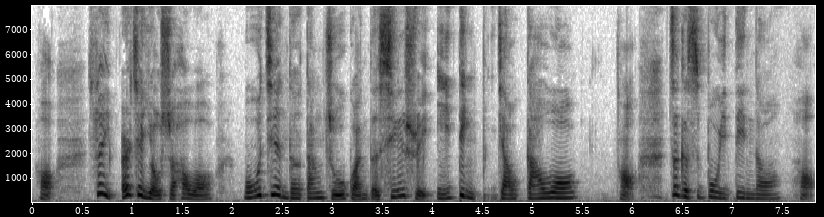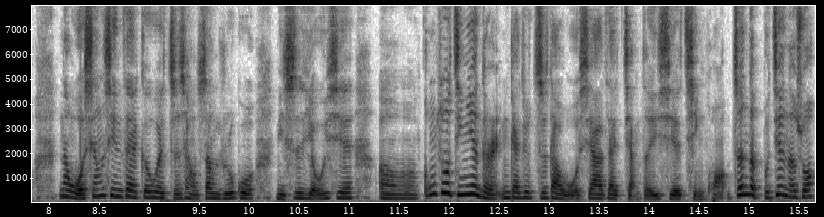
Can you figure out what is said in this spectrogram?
好，所以而且有时候哦，不见得当主管的薪水一定比较高哦。好，这个是不一定的哦。好，那我相信在各位职场上，如果你是有一些嗯工作经验的人，应该就知道我现在在讲的一些情况，真的不见得说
